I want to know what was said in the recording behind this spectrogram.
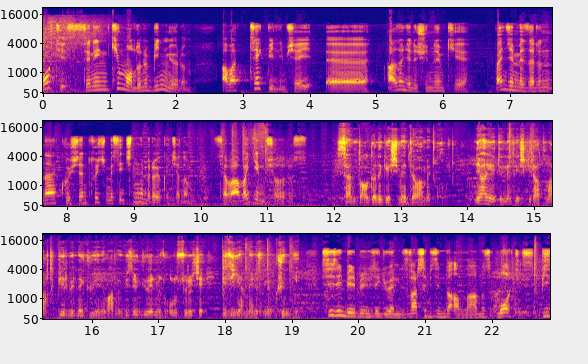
Mortis, senin kim olduğunu bilmiyorum. Ama tek bildiğim şey, eee, az önce düşündüm ki bence mezarına kuşların su içmesi için de bir oy kaçalım. Sevaba girmiş oluruz. Sen dalganı geçmeye devam et Colt. Nihayetinde teşkilatın artık birbirine güveni var ve bizim güvenimiz olduğu sürece bizi yenmeniz mümkün değil. Sizin birbirinize güveniniz varsa bizim de Allah'ımız var. Mortis, biz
